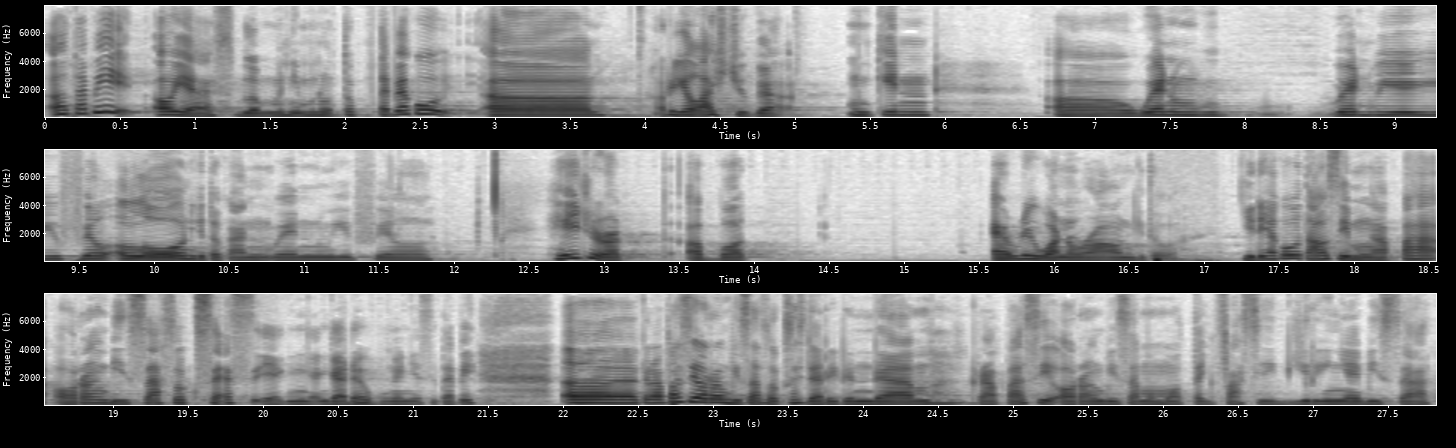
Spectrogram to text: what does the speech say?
uh, tapi oh ya sebelum ini menutup tapi aku uh, realize juga mungkin uh, when when we feel alone gitu kan when we feel hatred about everyone around gitu. Jadi aku tahu sih mengapa orang bisa sukses ya nggak ada hubungannya sih tapi uh, kenapa sih orang bisa sukses dari dendam? Kenapa sih orang bisa memotivasi dirinya bisa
